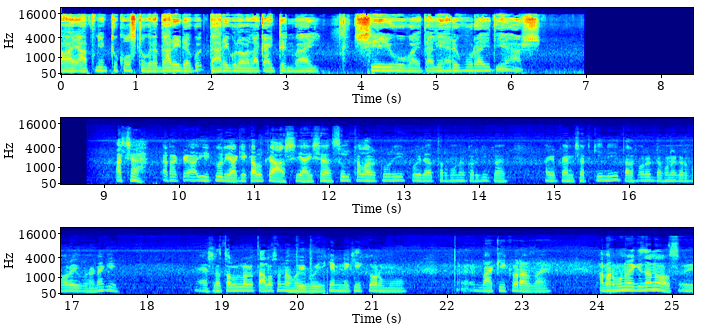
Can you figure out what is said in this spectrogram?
ভাই আপনি একটু কষ্ট করে দাড়িটা দাড়িগুলো বেলা কাইটেন ভাই। সেই ও ভাই তাহলে হ্যারে পুরা ইতিহাস। আচ্ছা এটা ই করি আগে কালকে আসি আইসা চুল কালার করি কইরা তোর মনে কর কি কয় আগে প্যান্ট শার্ট কিনি তারপরে মনে করে পরেই পরে নাকি? আসলে তোর লগত আলোচনা হইবই, কেমনে কি কর্ম, বা কি করা যায়। আমার মনে হয় কি জানোস, ওই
